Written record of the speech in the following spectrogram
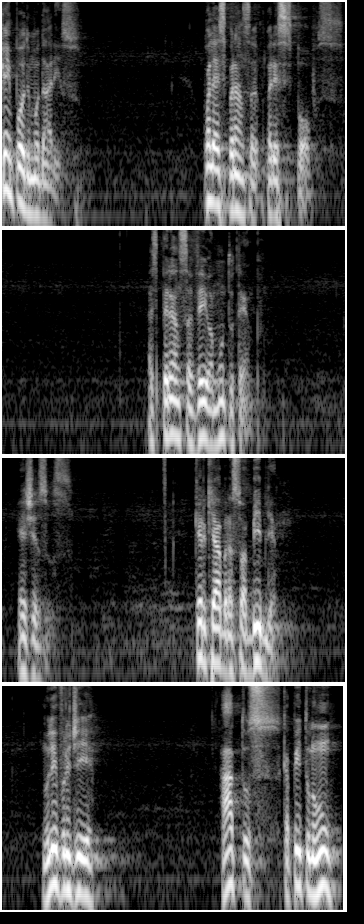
Quem pode mudar isso? Qual é a esperança para esses povos? A esperança veio há muito tempo. É Jesus. Quero que abra a sua Bíblia. No livro de Atos, capítulo 1,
